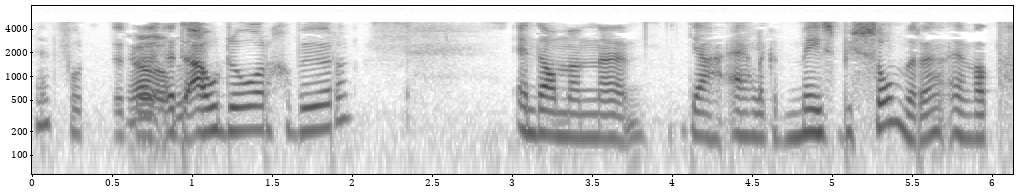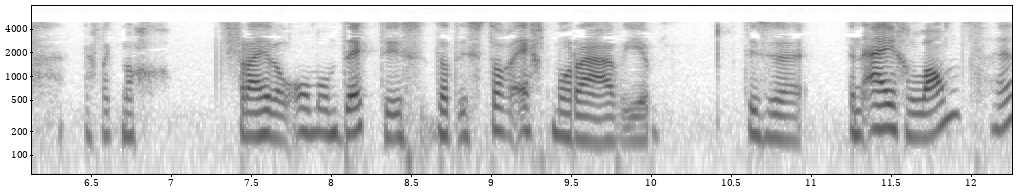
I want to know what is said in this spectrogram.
Hè, voor het, ja, het outdoor gebeuren. En dan een, uh, ja, eigenlijk het meest bijzondere, en wat eigenlijk nog vrijwel onontdekt is, dat is toch echt Moravië. Het is uh, een eigen land. Hè.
